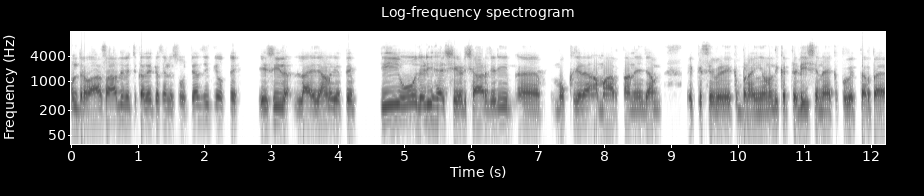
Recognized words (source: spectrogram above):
ਹੁਣ ਦਰਬਾਰ ਸਾਹਿਬ ਦੇ ਵਿੱਚ ਕਦੇ ਕਿਸੇ ਨੇ ਸੋਚਿਆ ਸੀ ਕਿ ਉੱਥੇ ਏਸੀ ਲਾਏ ਜਾਣਗੇ ਤੇ ਕੀ ਉਹ ਜਿਹੜੀ ਹੈ ਛੇੜਛਾੜ ਜਿਹੜੀ ਮੁੱਖ ਜਿਹੜਾ ਇਮਾਰਤਾਂ ਨੇ ਜਾਂ ਕਿਸੇ ਵੇਲੇ ਇੱਕ ਬਣਾਈ ਉਹਨਾਂ ਦੀ ਇੱਕ ਟ੍ਰੈਡੀਸ਼ਨ ਹੈ, ਇੱਕ ਪਵਿੱਤਰਤਾ ਹੈ,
